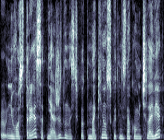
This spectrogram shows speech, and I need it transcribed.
э, у него стресс от неожиданности, кто-то накинулся, какой-то незнакомый человек.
